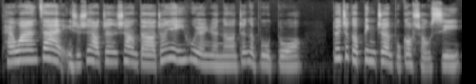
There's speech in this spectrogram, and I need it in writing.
台湾在饮食失调症上的专业医护人员呢，真的不多，对这个病症不够熟悉，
